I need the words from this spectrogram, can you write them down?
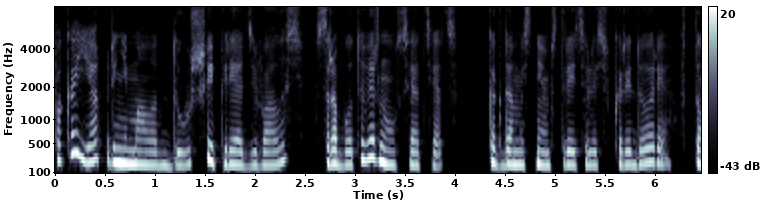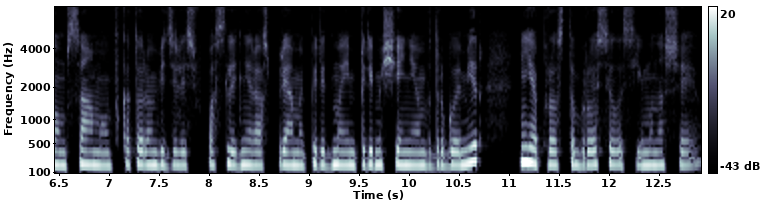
Пока я принимала душ и переодевалась, с работы вернулся отец. Когда мы с ним встретились в коридоре, в том самом, в котором виделись в последний раз прямо перед моим перемещением в другой мир, я просто бросилась ему на шею.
